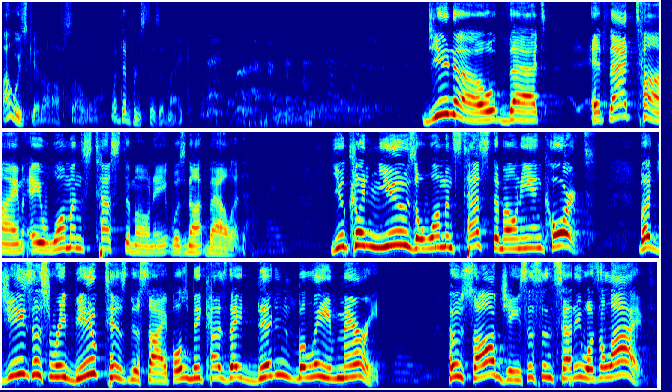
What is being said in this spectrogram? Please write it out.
I always get off, so what difference does it make? Do you know that at that time a woman's testimony was not valid? You couldn't use a woman's testimony in court. But Jesus rebuked his disciples because they didn't believe Mary, who saw Jesus and said he was alive.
